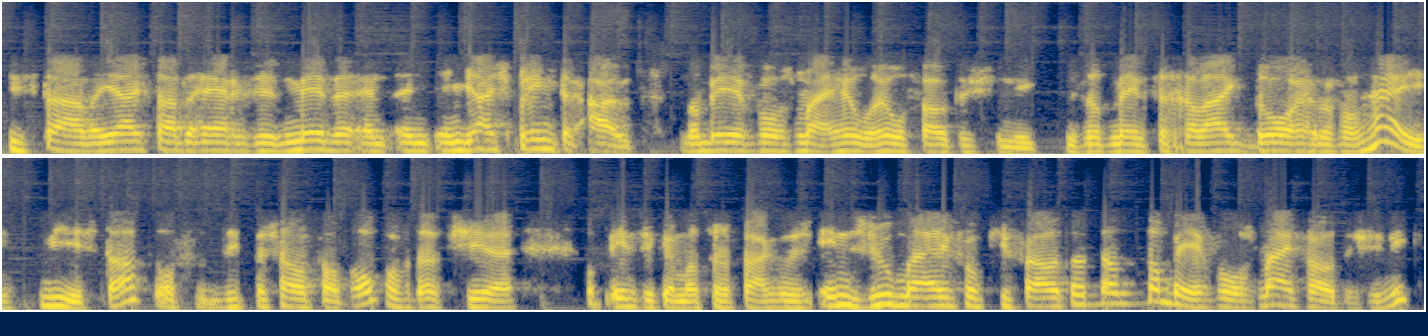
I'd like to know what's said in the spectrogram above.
ziet staan en jij staat er ergens in het midden en, en, jij springt eruit, dan ben je volgens mij heel, heel fotogeniek. Dus dat mensen gelijk doorhebben van, hé, hey, wie is dat? Of die persoon valt op, of dat je op Instagram, wat ze vaak dus inzoomen even op je foto, dan, dan ben je volgens mij fotogeniek.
